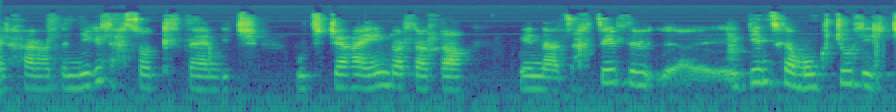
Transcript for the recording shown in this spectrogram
ярихаар одоо нэг л асуудал байна гэж үзэж байгаа. Энд бол одоо энэ зах зээл эдийн засгаа мөнгөжүүлээч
